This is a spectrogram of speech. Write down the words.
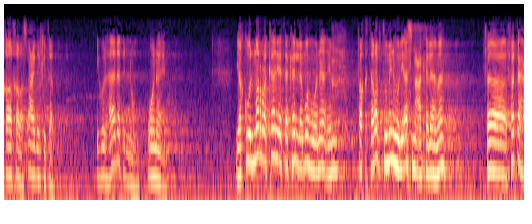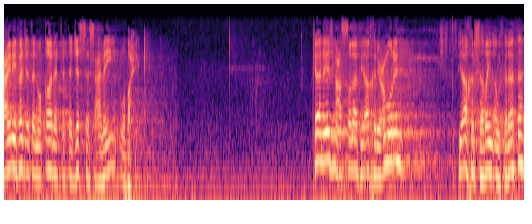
قال خلاص أعد الكتاب. يقول هذا في النوم وهو نائم. يقول مرة كان يتكلم وهو نائم فاقتربت منه لأسمع كلامه ففتح عينيه فجأة وقال تتجسس علي وضحك. كان يجمع الصلاة في آخر عمره في آخر شهرين أو ثلاثة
